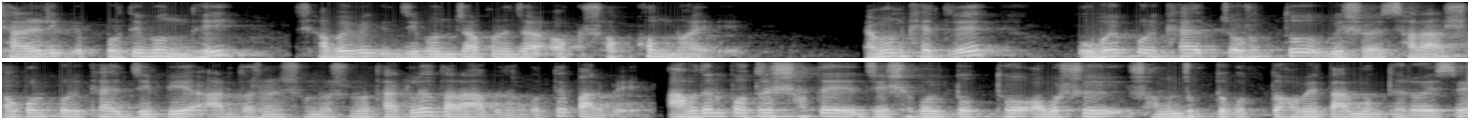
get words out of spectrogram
শারীরিক প্রতিবন্ধী স্বাভাবিক জীবনযাপনে যা সক্ষম নয়, এমন ক্ষেত্রে উভয় পরীক্ষায় চতুর্থ বিষয় ছাড়া সকল পরীক্ষায় জিপিএ আট দশমিক শূন্য শূন্য থাকলেও তারা আবেদন করতে পারবে। আবেদনপত্রের সাথে যে সকল তথ্য অবশ্যই সংযুক্ত করতে হবে, তার মধ্যে রয়েছে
